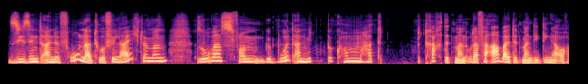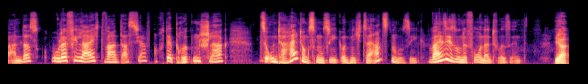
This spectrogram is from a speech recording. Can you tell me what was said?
Sie sind eine Frohnatur vielleicht, wenn man sowas von Geburt an mitbekommen hat, betrachtet man oder verarbeitet man die Dinge auch anders? Oder vielleicht war das ja auch der Brückenschlag zur Unterhaltungsmusik und nicht zur ernsten Musik, weil Sie so eine Frohnatur sind. Ja,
